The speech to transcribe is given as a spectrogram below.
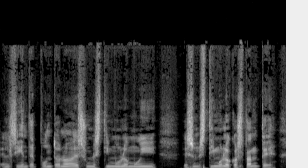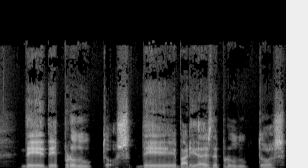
el siguiente punto, ¿no? Es un estímulo muy, es un estímulo constante de, de productos, de variedades de productos,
